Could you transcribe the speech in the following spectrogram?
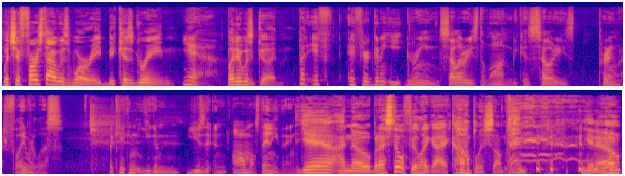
Which at first I was worried because green, Yeah. but it was good. But if if you're gonna eat green, celery's the one because celery's pretty much flavorless. Like you can you can use it in almost anything. Yeah, I know, but I still feel like I accomplished something. you know?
